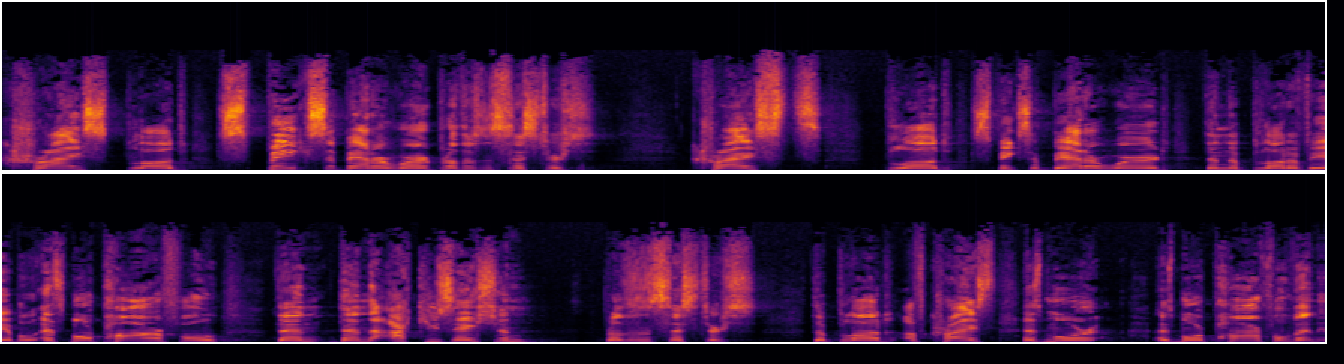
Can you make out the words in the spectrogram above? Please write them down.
Christ's blood speaks a better word, brothers and sisters. Christ's blood speaks a better word than the blood of Abel. It's more powerful than, than the accusation, brothers and sisters. The blood of Christ is more, is more powerful than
